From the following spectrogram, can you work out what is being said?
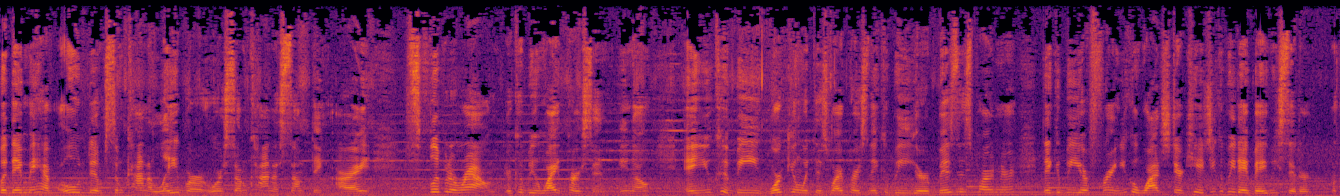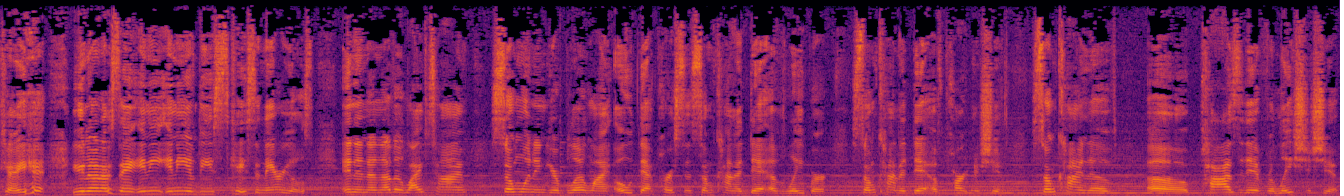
but they may have owed them some kind of labor or some kind of something, all right? Flip it around. There could be a white person, you know, and you could be working with this white person. They could be your business partner. They could be your friend. You could watch their kids. You could be their babysitter. Okay, you know what I'm saying? Any any of these case scenarios, and in another lifetime, someone in your bloodline owed that person some kind of debt of labor, some kind of debt of partnership, some kind of uh, positive relationship,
